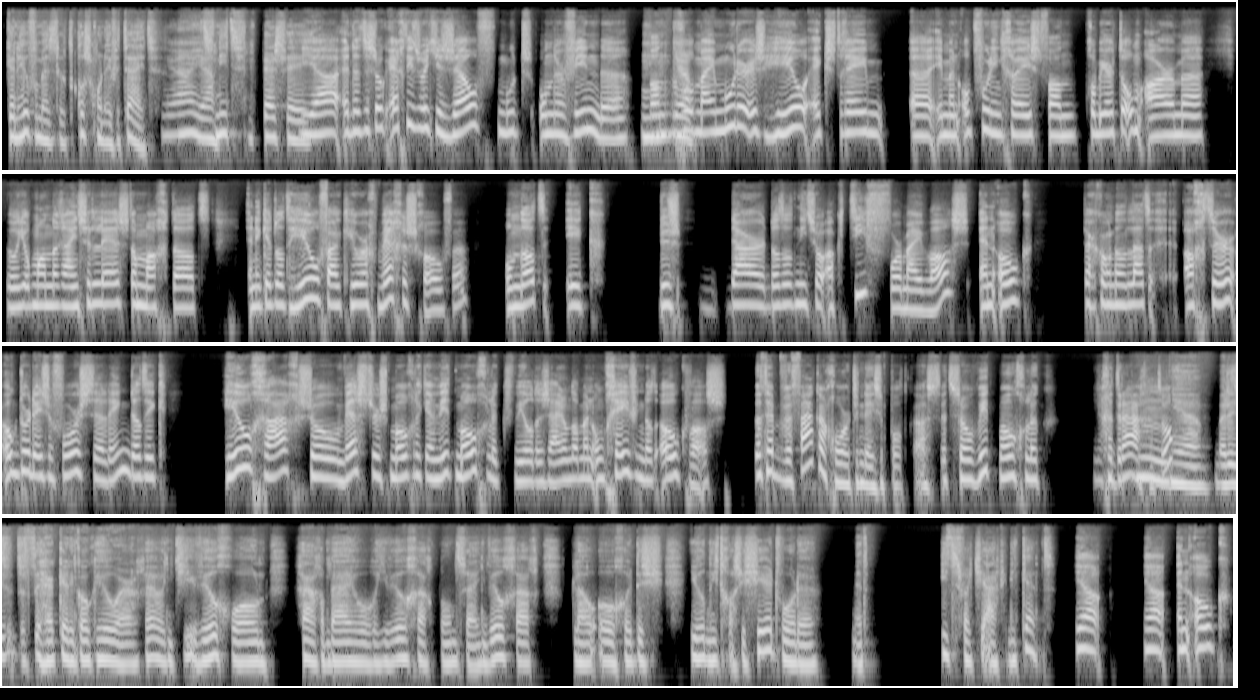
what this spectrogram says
ik ken heel veel mensen, het kost gewoon even tijd. Ja, Het ja. is niet per se. Ja, en dat is ook echt iets wat je zelf moet ondervinden. Mhm, Want ja. bijvoorbeeld mijn moeder is heel extreem eh, in mijn opvoeding geweest van probeer te omarmen. Wil je op Mandarijnse les, dan mag dat. En ik heb dat heel vaak heel erg weggeschoven. Omdat ik dus daar dat dat niet zo actief voor mij was. En ook, daar kwam ik dan later achter, ook door deze voorstelling, dat ik heel graag zo westers mogelijk en wit mogelijk wilde zijn. Omdat mijn omgeving dat ook was. Dat hebben we vaker gehoord in deze podcast. Het zo wit mogelijk je gedragen, Hmm. toch? Ja, maar dat herken ik ook heel erg. Hè? Want je wil gewoon graag erbij horen. Je wil graag blond zijn. Je wil graag blauwe ogen. Dus je wil niet geassocieerd worden met iets wat je eigenlijk niet kent. Ja, ja. En ook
